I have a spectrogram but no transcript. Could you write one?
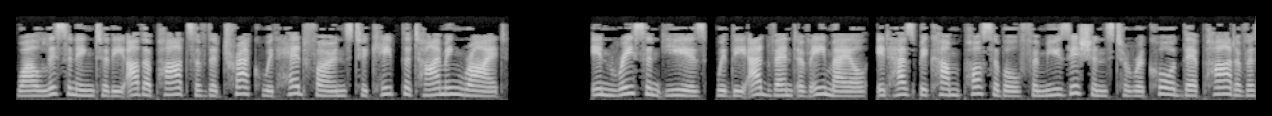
while listening to the other parts of the track with headphones to keep the timing right. In recent years, with the advent of email, it has become possible for musicians to record their part of a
